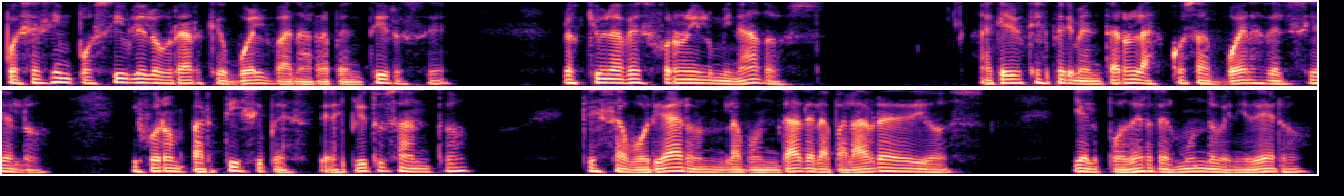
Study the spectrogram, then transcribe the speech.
pues es imposible lograr que vuelvan a arrepentirse los que una vez fueron iluminados, aquellos que experimentaron las cosas buenas del cielo y fueron partícipes del Espíritu Santo, que saborearon la bondad de la palabra de Dios y el poder del mundo venidero,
